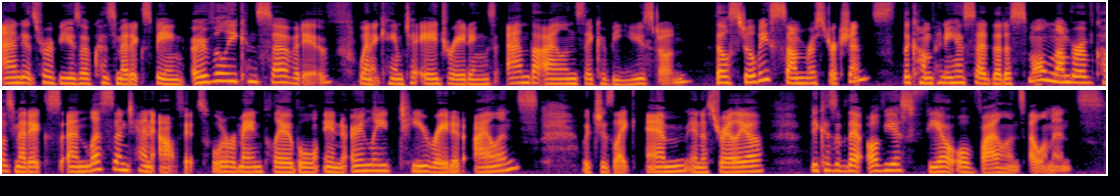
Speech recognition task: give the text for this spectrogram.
and its reviews of cosmetics being overly conservative when it came to age ratings and the islands they could be used on. There'll still be some restrictions. The company has said that a small number of cosmetics and less than 10 outfits will remain playable in only T rated islands, which is like M in Australia, because of their obvious fear or violence elements.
